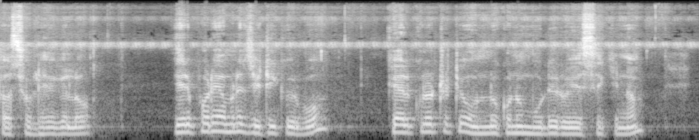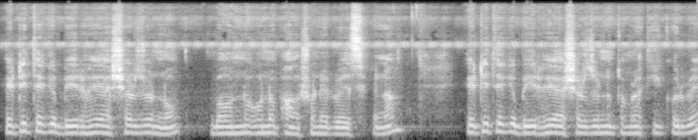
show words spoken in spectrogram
সচল হয়ে গেল। এরপরে আমরা যেটি করব ক্যালকুলেটরটি অন্য কোনো মুডে রয়েছে কিনা, এটি থেকে বের হয়ে আসার জন্য বা অন্য কোনো ফাংশনে রয়েছে কিনা, এটি থেকে বের হয়ে আসার জন্য তোমরা কি করবে,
